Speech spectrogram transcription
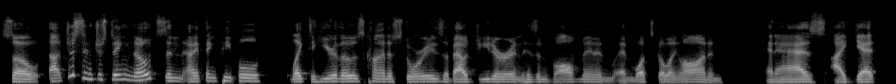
So uh, just interesting notes, and I think people like to hear those kind of stories about Jeter and his involvement and, and what's going on. And and as I get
